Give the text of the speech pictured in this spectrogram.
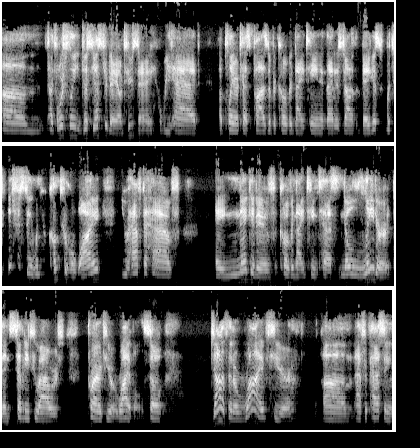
um, unfortunately, just yesterday on Tuesday, we had a player test positive for COVID 19, and that is Jhonattan Vegas, which is interesting. When you come to Hawaii, you have to have a negative COVID 19 test no later than 72 hours prior to your arrival. So Jonathan arrived here um, after passing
